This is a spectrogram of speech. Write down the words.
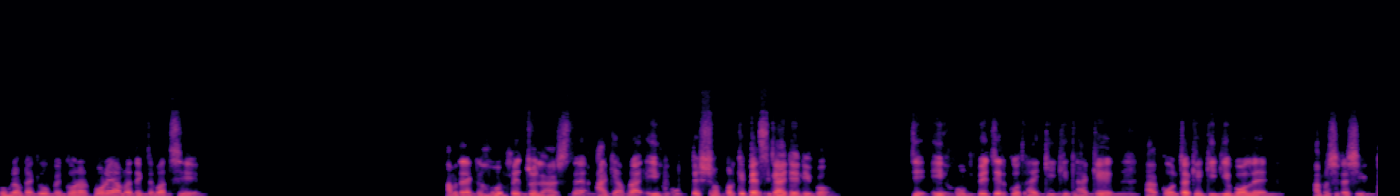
প্রোগ্রামটাকে ওপেন করার পরে আমরা দেখতে পাচ্ছি আমাদের একটা হোম পেজ চলে আসছে। আগে আমরা এই হোম পেজ সম্পর্কে বেসিক আইডিয়া নিব। যে এই হোম পেজের কোথায় কি কি থাকে, আর কোনটাকে কি কি বলে, আমরা সেটা শিখব।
